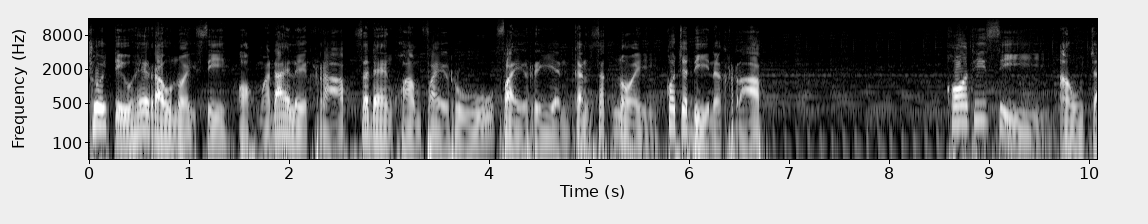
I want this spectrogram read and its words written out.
ช่วยติวให้เราหน่อยสิ ออกมาได้เลยครับ แสดงความใฝ่รู้ใฝ่เรียนกันสักหน่อยก็จะดีนะครับ ข้อที่ 4 เอาใจ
